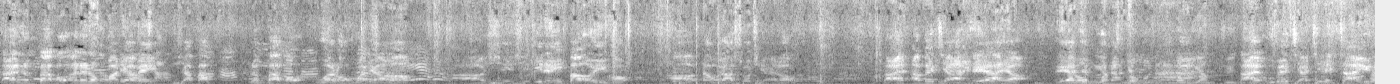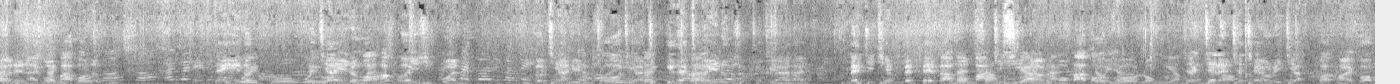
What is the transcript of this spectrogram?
来两百块，安尼拢完了未？下包两百块，有啊，拢完了哈。好，谢谢，一人一包而已哦。好，那我要收起来喽。来，阿要食虾啊呀，虾啊这不能来，有要食这个炸鱼卵的来五百块了。为国为炸鱼卵哦，啊不可以习惯，不过炸鱼卵最好食，这今个炸鱼唔免一千，唔一四条五百可以啊。真真的七千让你食，我看伊讲唔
